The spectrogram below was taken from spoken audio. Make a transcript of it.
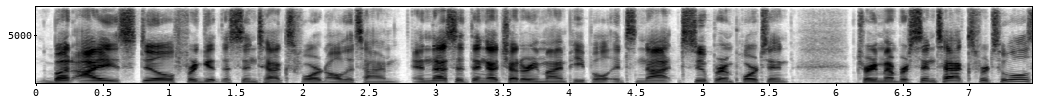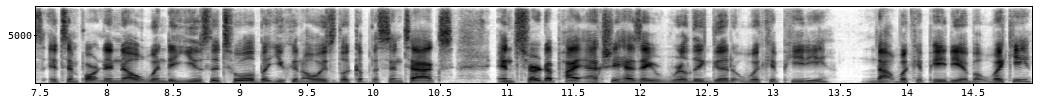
but I still forget the syntax for it all the time. And that's the thing I try to remind people. It's not super important to remember syntax for tools. It's important to know when to use the tool, but you can always look up the syntax. And Certify actually has a really good Wikipedia, not Wikipedia, but wiki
